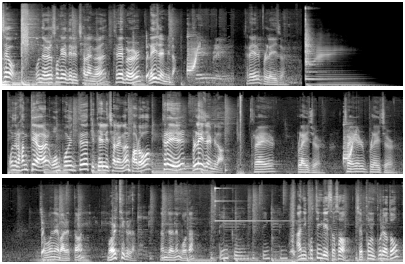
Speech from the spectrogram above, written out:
안녕하세요. 오늘 소개해드릴 차량은 트래블 레이저입니다. 트레일 블레이저. 오늘 함께할 원포인트 디테일리 차량은 바로 트레일 블레이저입니다. 트레일 블레이저. 트레일 블레이저. 저번에 말했던 멀티글러브. 남자는 뭐다? 핑크, 핑크, 핑크. 안이 코팅돼 있어서 제품을 뿌려도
